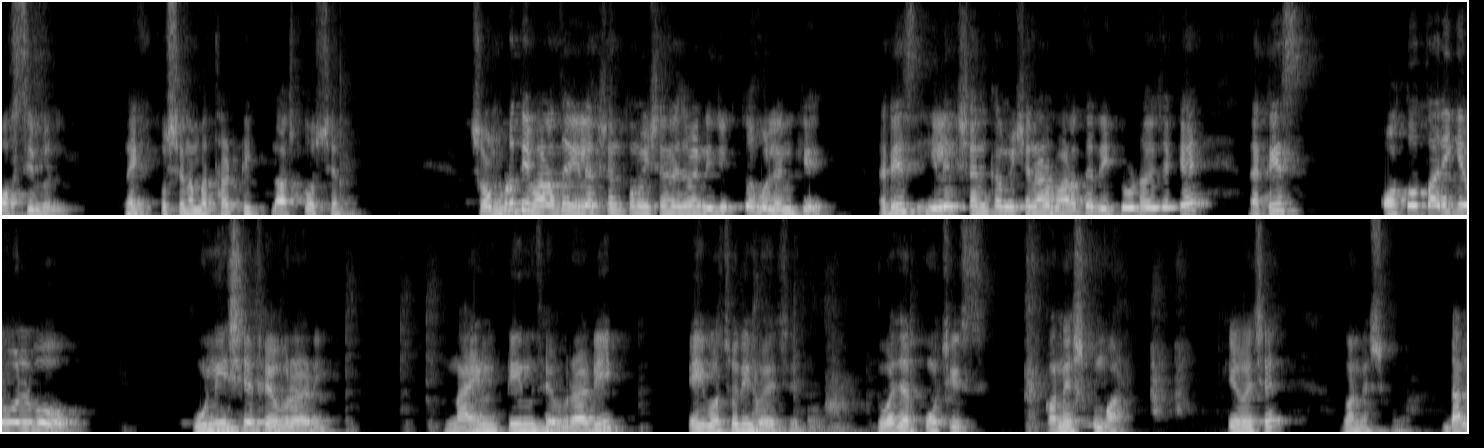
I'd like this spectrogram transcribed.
possible next question number thirty last question সম্প্রতি ভারতের ইলেকশন কমিশনার হিসেবে নিযুক্ত হলেন কে? দ্যাট ইজ ইলেকশন কমিশনার ভারতের রিক্রুট হয়েছে কে? দ্যাট ইজ কত তারিখে বলব? উনিশে ফেব্রুয়ারি নাইনটিন ফেব্রুয়ারি এই বছরই হয়েছে দু হাজার পঁচিশ, গণেশ কুমার। কে হয়েছে? গণেশ কুমার। ডান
